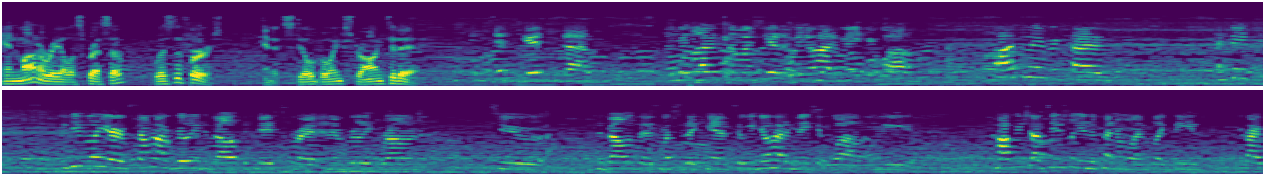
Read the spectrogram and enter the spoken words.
And monorail espresso was the first, and it's still going strong today. It's just good stuff. And we love it so much here that we know how to make it well. Positive because I think the people here have somehow really developed a taste for it and have really grown to develop it as much as they can. So we know how to make it well. And we coffee shops, usually independent ones like these, try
